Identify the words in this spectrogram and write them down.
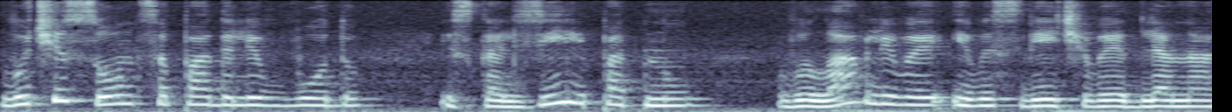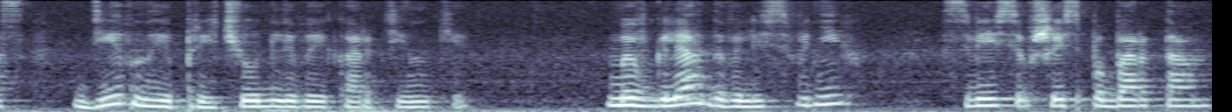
Лучи солнца падали в воду и скользили по дну, вылавливая и высвечивая для нас дивные причудливые картинки. Мы вглядывались в них, свесившись по бортам,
